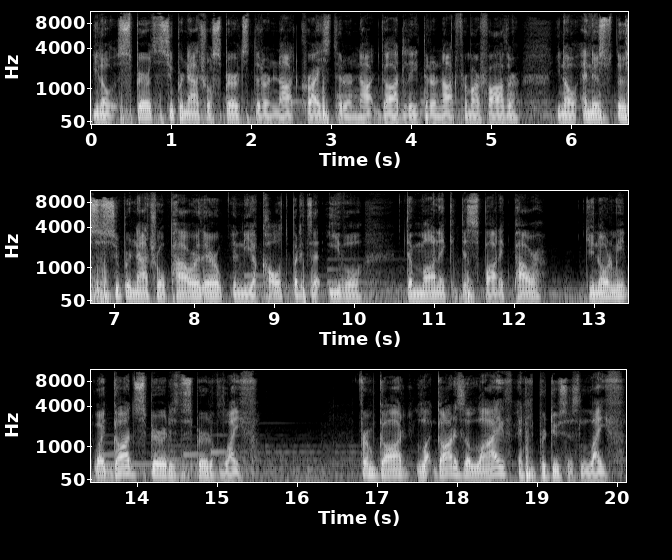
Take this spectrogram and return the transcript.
You know, spirits, supernatural spirits that are not Christ, that are not godly, that are not from our Father. You know, and there's there's a supernatural power there in the occult, but it's an evil demonic, despotic power. Do you know what I mean? Like God's spirit is the spirit of life. From God, God is alive and he produces life.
